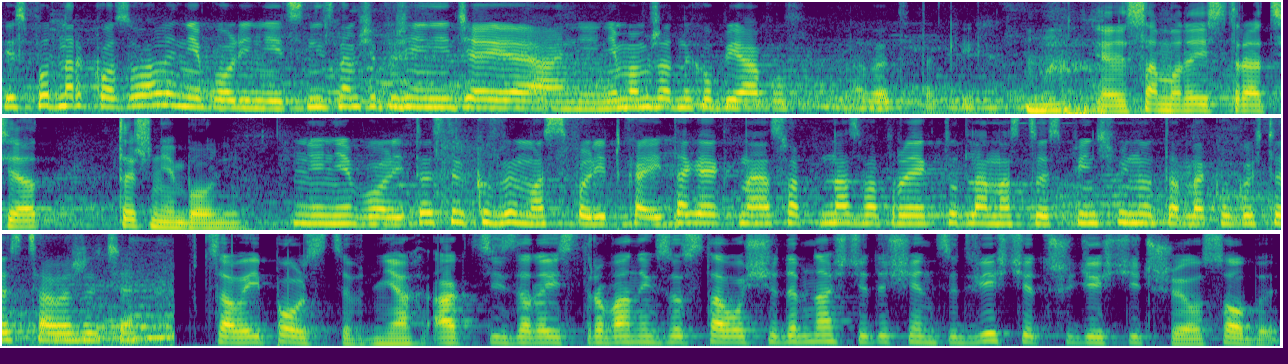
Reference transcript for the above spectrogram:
jest pod narkozą, ale nie boli nic. Nic nam się później nie dzieje, ani nie mam żadnych objawów nawet takich. E, Sama rejestracja też nie boli. Nie, nie boli. To jest tylko wymaz z policzka i tak jak nazwa, nazwa projektu dla nas to jest 5 minut, a dla kogoś to jest całe życie. W całej Polsce w dniach akcji zarejestrowanych zostało 17 233 osoby.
